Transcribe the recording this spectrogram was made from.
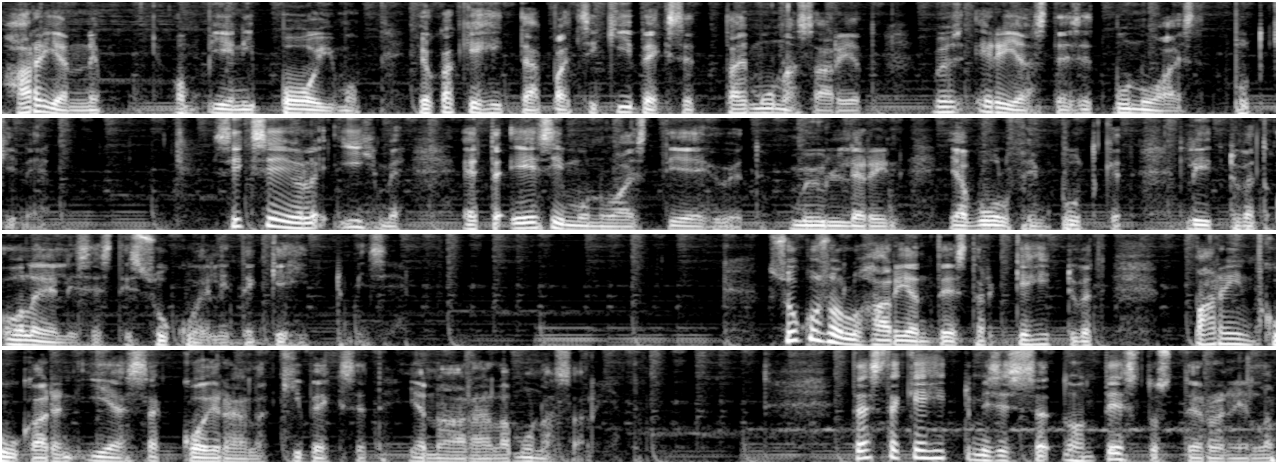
Harjanne on pieni poimu, joka kehittää paitsi kivekset tai munasarjat, myös eriasteiset munuaiset putkineen. Siksi ei ole ihme, että esimunuaistiehyöt, Müllerin ja Wolfin putket liittyvät oleellisesti sukuelinten kehittymiseen. Sukusoluharjanteesta kehittyvät parin kuukauden iässä koirailla kivekset ja naarailla munasarjat. Tästä kehittymisessä on testosteronilla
